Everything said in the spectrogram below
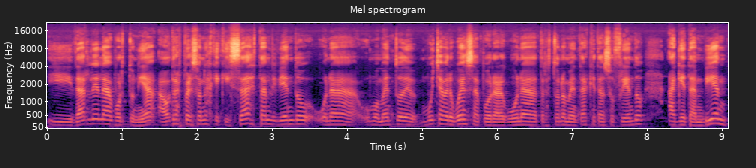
y darle la oportunidad a otras personas que quizás están viviendo una, un momento de mucha vergüenza por alguna trastorno mental que están sufriendo, a que también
